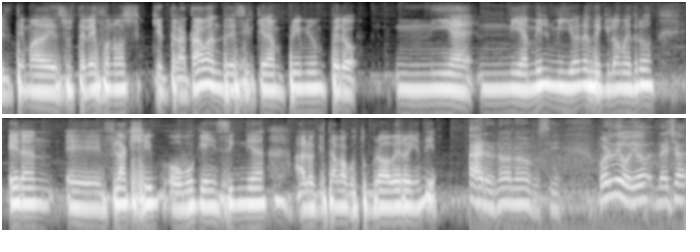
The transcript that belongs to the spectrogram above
el tema de sus teléfonos que trataban de decir que eran premium, pero ni a, ni a mil millones de kilómetros eran eh, flagship o buque insignia a lo que estamos acostumbrados a ver hoy en día. Claro, no, no, pues sí. Por digo, yo, de hecho,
